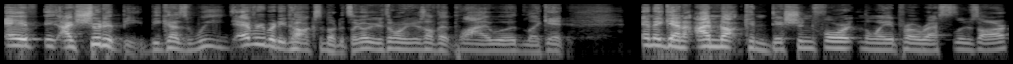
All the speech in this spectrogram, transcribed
ev- I shouldn't be because we everybody talks about it. It's like, oh, you're throwing yourself at plywood, like it. And again, I'm not conditioned for it in the way pro wrestlers are,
